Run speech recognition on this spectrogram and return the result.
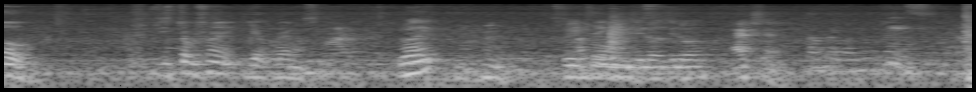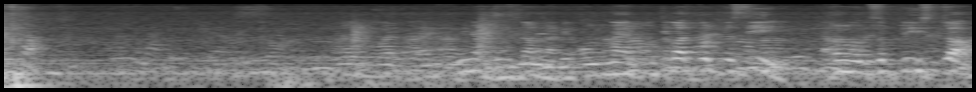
ও ইয়ে করে আমি না বুঝলাম না আমি অন্যায় প্রতিবাদ করতেছি। এখন বলছো প্লিজ স্টপ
